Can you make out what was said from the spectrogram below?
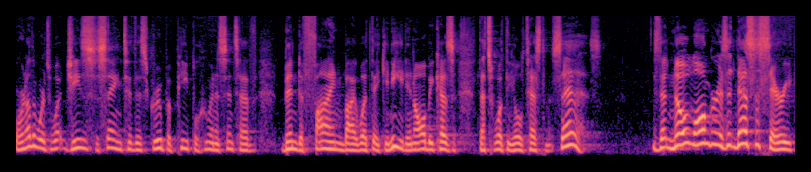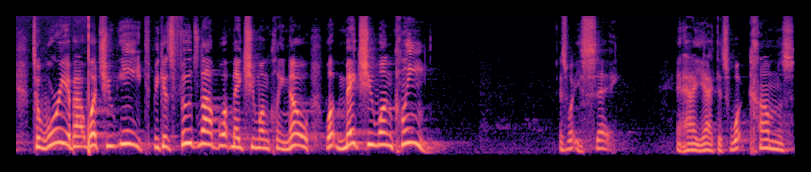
Or, in other words, what Jesus is saying to this group of people who, in a sense, have been defined by what they can eat, and all because that's what the Old Testament says, is that no longer is it necessary to worry about what you eat because food's not what makes you unclean. No, what makes you unclean is what you say and how you act. It's what comes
